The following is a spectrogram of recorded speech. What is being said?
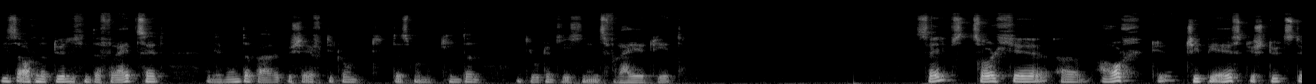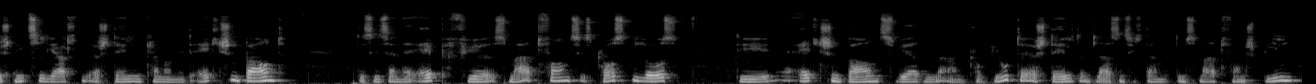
Ist auch natürlich in der Freizeit eine wunderbare Beschäftigung, dass man mit Kindern und Jugendlichen ins Freie geht. Selbst solche äh, auch GPS-gestützte Schnitzeljagden erstellen kann man mit Actionbound. Das ist eine App für Smartphones, ist kostenlos. Die Actionbounds werden am Computer erstellt und lassen sich dann mit dem Smartphone spielen.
